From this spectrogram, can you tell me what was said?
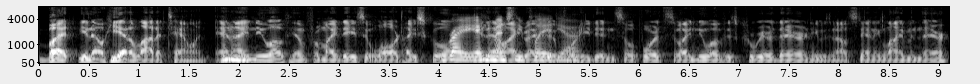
But you know, he had a lot of talent, and I knew of him from my days at Wahlert High School. Right, yeah, You he mentioned I he graduated played, before yeah. he did, and so forth. So I knew of his career there, and he was an outstanding lineman there,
